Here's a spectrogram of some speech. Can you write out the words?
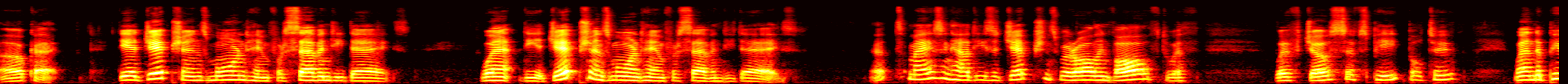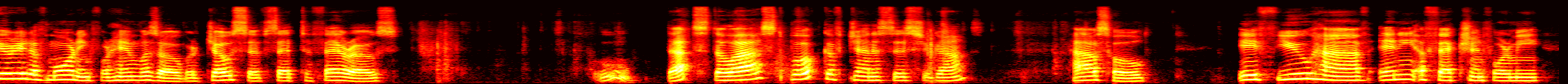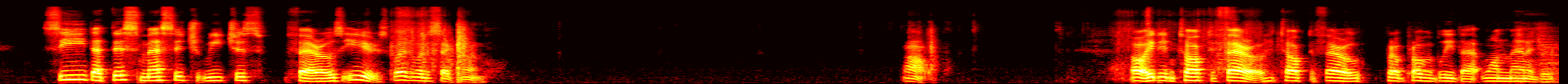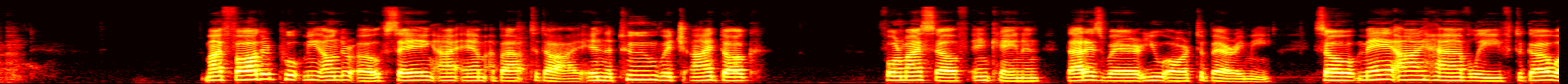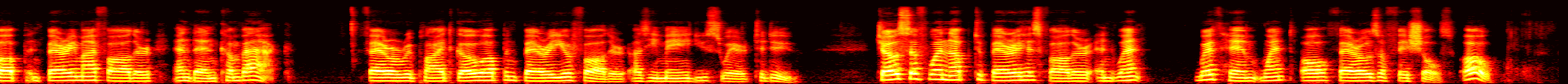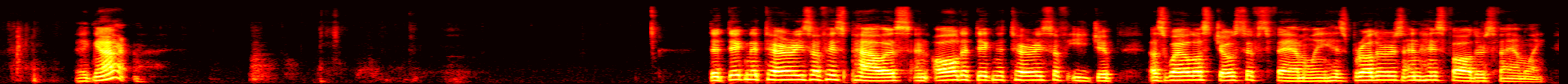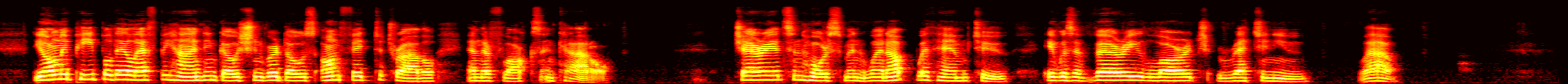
okay. The Egyptians mourned him for 70 days. When the Egyptians mourned him for 70 days. It's amazing how these Egyptians were all involved with with Joseph's people too. When the period of mourning for him was over, Joseph said to Pharaoh's Ooh, that's the last book of Genesis, you guys. Household. If you have any affection for me, see that this message reaches Pharaoh's ears. Wait, wait a second. Oh. Oh, he didn't talk to Pharaoh. He talked to Pharaoh, probably that one manager. My father put me under oath, saying I am about to die. In the tomb which I dug for myself in Canaan, that is where you are to bury me. So may I have leave to go up and bury my father and then come back? Pharaoh replied, Go up and bury your father, as he made you swear to do. Joseph went up to bury his father, and went with him went all Pharaoh's officials. Oh, Again. The dignitaries of his palace and all the dignitaries of Egypt, as well as Joseph's family, his brothers, and his father's family. The only people they left behind in Goshen were those unfit to travel and their flocks and cattle. Chariots and horsemen went up with him too. It was a very large retinue. Wow.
